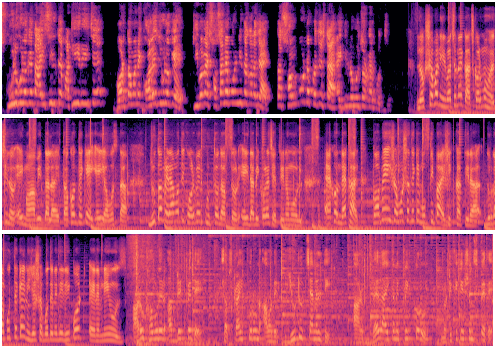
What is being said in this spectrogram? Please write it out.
স্কুলগুলোকে তো আইসিইউতে পাঠিয়ে দিয়েছে, বর্তমানে কলেজগুলোকে কীভাবে শ্মশানে পরিণত করা যায়, তার সম্পূর্ণ প্রচেষ্টা এই তৃণমূল সরকার করছে। লোকসভা নির্বাচনের কাজকর্ম হয়েছিল এই মহাবিদ্যালয়ে, তখন থেকেই এই অবস্থা। দ্রুত মেরামতি করবে পূর্ত দপ্তর, এই দাবি করেছে তৃণমূল। এখন দেখার, কবে এই সমস্যা থেকে মুক্তি পায় শিক্ষার্থীরা? দুর্গাপুর থেকেই নিজস্ব প্রতিনিধি রিপোর্ট, এনএম নিউজ। আরও খবরের আপডেট পেতে সাবস্ক্রাইব করুন আমাদের ইউটিউব চ্যানেলটি আর বেল আইকনে ক্লিক করুন নোটিফিকেশনস পেতে।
